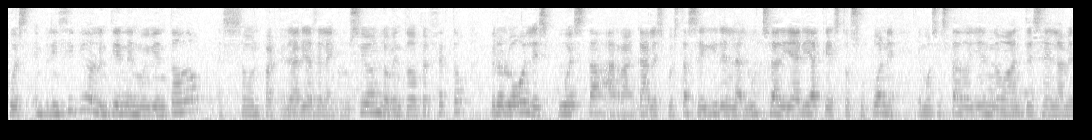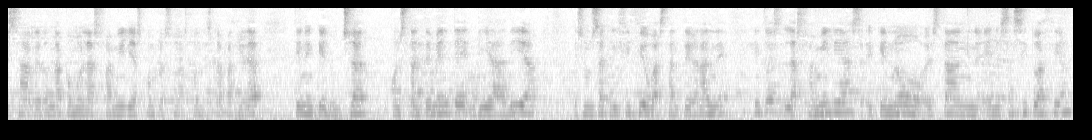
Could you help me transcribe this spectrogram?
pues en principio lo entienden muy bien todo, son partidarias de la inclusión, lo ven todo perfecto, pero luego les cuesta arrancar, les cuesta seguir en la lucha diaria que esto supone. Hemos estado yendo antes en la mesa redonda como las familias con personas con discapacidad tienen que luchar constantemente, día a día, es un sacrificio bastante grande. Entonces las familias eh, que no están en esa situación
